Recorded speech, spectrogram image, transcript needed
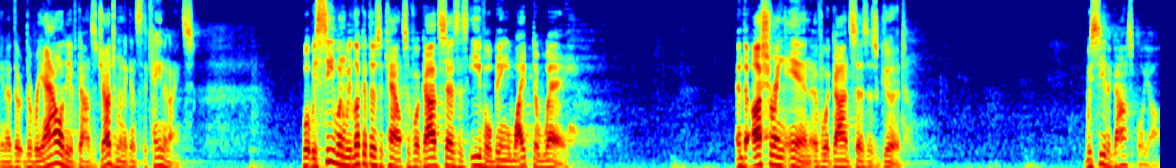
You know, the, the reality of God's judgment against the Canaanites. What we see when we look at those accounts of what God says is evil being wiped away and the ushering in of what God says is good. We see the gospel, y'all.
